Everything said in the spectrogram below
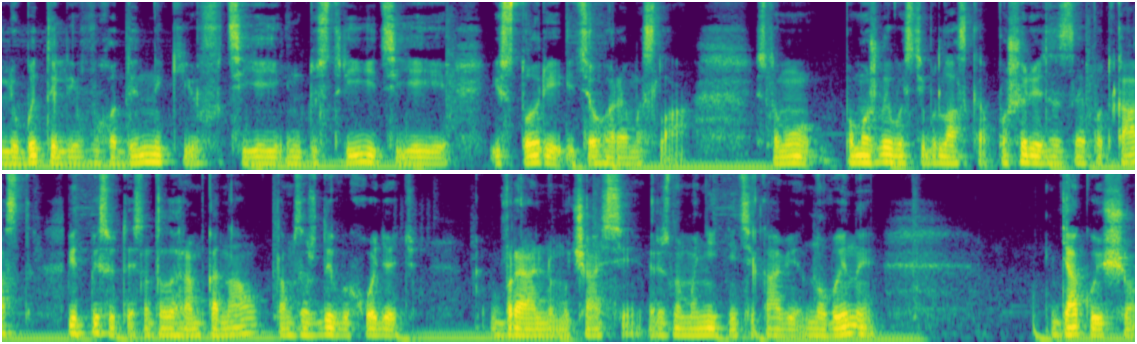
любителів годинників цієї індустрії, цієї історії і цього ремесла. Тому, по можливості, будь ласка, поширюйте цей подкаст, підписуйтесь на телеграм-канал, там завжди виходять в реальному часі різноманітні цікаві новини. Дякую, що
